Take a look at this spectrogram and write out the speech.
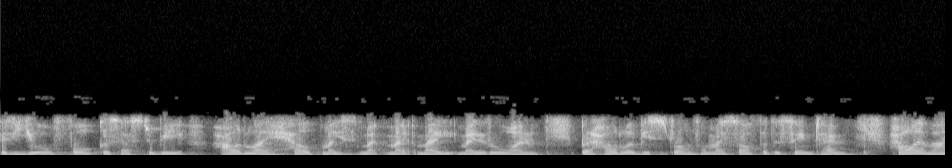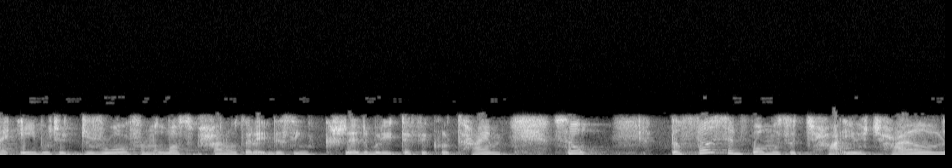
that your focus has to be how do I help my, my, my, my little one, but how do I be strong for myself at the same time? How am I able to draw from Allah subhanahu wa ta'ala in this incredibly difficult time? So, the first and foremost, chi- your child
